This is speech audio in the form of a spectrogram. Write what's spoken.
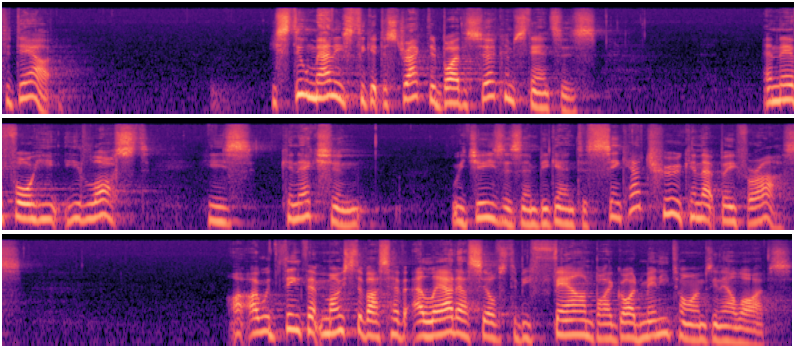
to doubt. He still managed to get distracted by the circumstances. And therefore, he, he lost his connection with Jesus and began to sink. How true can that be for us? I would think that most of us have allowed ourselves to be found by God many times in our lives.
